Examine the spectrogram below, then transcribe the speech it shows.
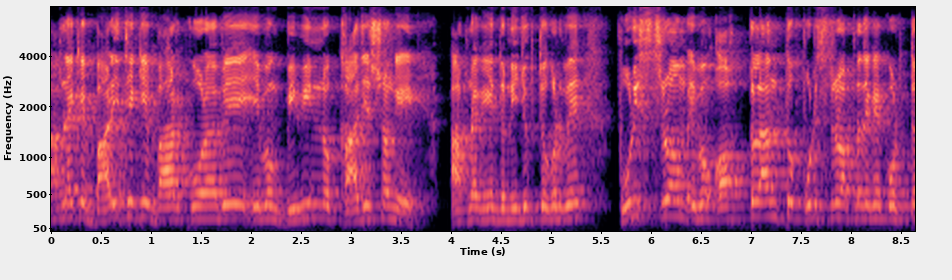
আপনাকে বাড়ি থেকে বার করাবে এবং বিভিন্ন কাজের সঙ্গে আপনাকে কিন্তু নিযুক্ত করবে। পরিশ্রম এবং অক্লান্ত পরিশ্রম আপনাদেরকে করতে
